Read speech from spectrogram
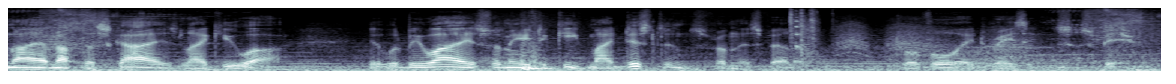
Given I am not disguised like you are, it would be wise for me to keep my distance from this fellow to avoid raising suspicion.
